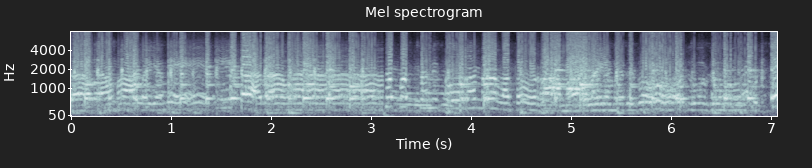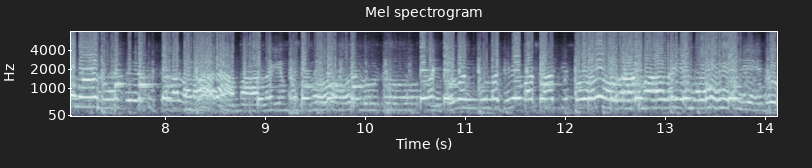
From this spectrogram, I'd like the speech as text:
రామాలయమే. సీతారామ పచ్చని తోరణాలతో రామాలయం చూడు ఉత్తరాలు చూడు రంగుల దేవతాంతితో రామాలయము లేదు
